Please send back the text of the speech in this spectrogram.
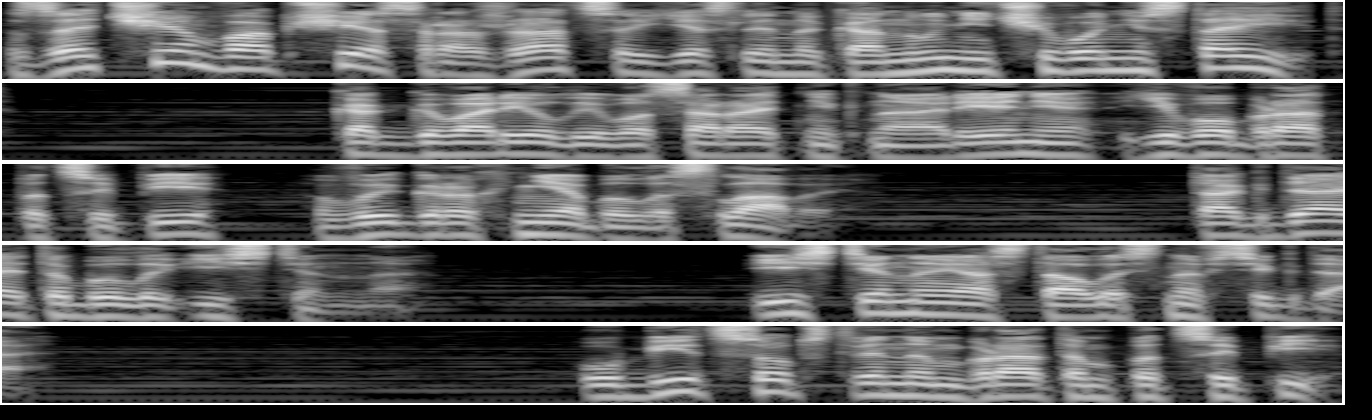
Зачем вообще сражаться, если на кону ничего не стоит? Как говорил его соратник на арене, его брат по цепи, в играх не было славы. Тогда это было истинно. Истинной осталось навсегда. «Убит собственным братом по цепи»,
